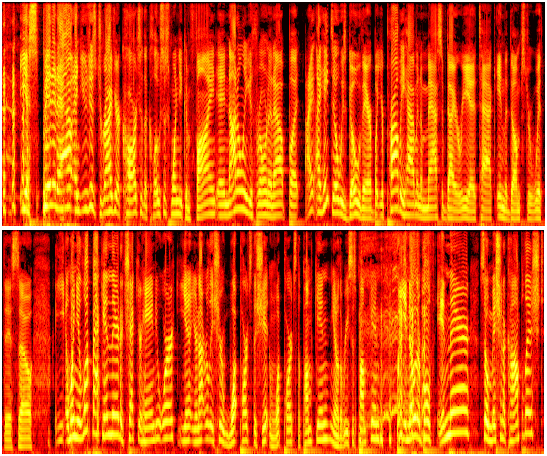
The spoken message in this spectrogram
you spit it out and you just drive your car to the closest one you can find. And not only are you throwing it out, but I, I hate to always go there, but you're probably having a massive massive diarrhea attack in the dumpster with this. So when you look back in there to check your handiwork, you know, you're not really sure what part's the shit and what part's the pumpkin, you know, the Reese's pumpkin, but you know they're both in there. So mission accomplished.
